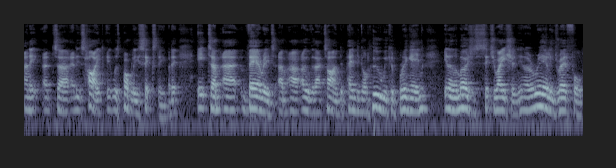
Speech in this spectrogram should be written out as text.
and it, at, uh, at its height it was probably 60, but it, it um, uh, varied um, uh, over that time depending on who we could bring in in an emergency situation, in a really dreadful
